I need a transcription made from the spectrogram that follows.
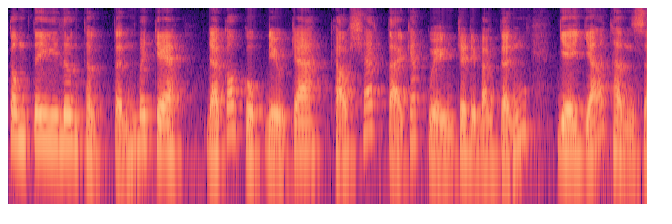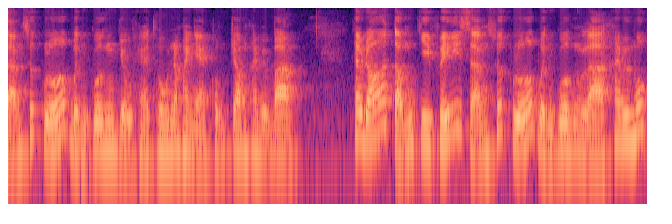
Công ty Lương thực tỉnh Bến Tre đã có cuộc điều tra, khảo sát tại các huyện trên địa bàn tỉnh về giá thành sản xuất lúa bình quân vụ hè thu năm 2023. Theo đó, tổng chi phí sản xuất lúa bình quân là 21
